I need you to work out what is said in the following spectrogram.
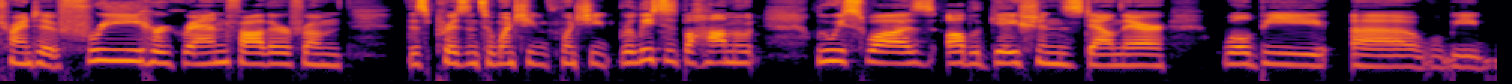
trying to free her grandfather from this prison. So when she when she releases Bahamut, Louisoix' obligations down there will be uh will be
